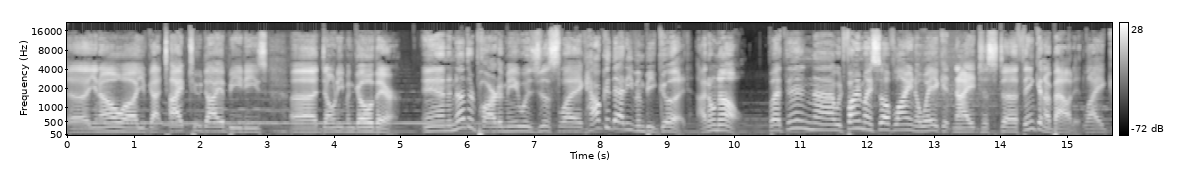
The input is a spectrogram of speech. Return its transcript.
Uh, you know, uh, you've got type 2 diabetes. Uh, don't even go there. And another part of me was just like, how could that even be good? I don't know. But then uh, I would find myself lying awake at night just thinking about it. Like,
